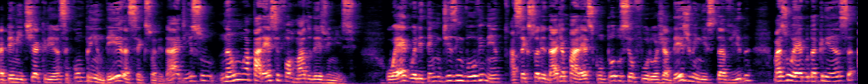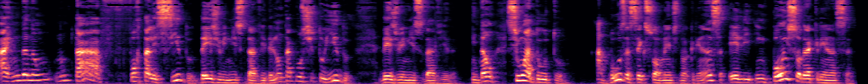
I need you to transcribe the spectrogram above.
vai permitir a criança compreender a sexualidade, isso não aparece formado desde o início. O ego ele tem um desenvolvimento. A sexualidade aparece com todo o seu furor já desde o início da vida, mas o ego da criança ainda não não está fortalecido desde o início da vida. Ele não está constituído desde o início da vida. Então, se um adulto abusa sexualmente de uma criança, ele impõe sobre a criança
